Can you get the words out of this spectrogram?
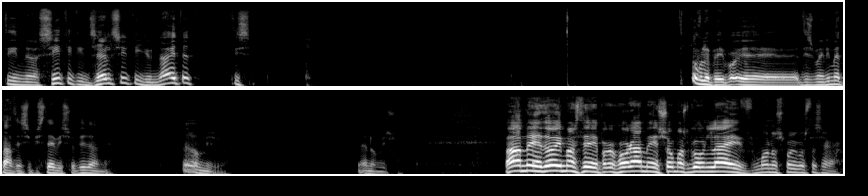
την ε, City, την Chelsea, τη United. Τις... Τι το βλέπει, ε, δυσμενή μετάθεση πιστεύεις ότι ήταν. Δεν νομίζω. Δεν νομίζω. Πάμε εδώ είμαστε, προχωράμε, show must go live, μόνο στο 24.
